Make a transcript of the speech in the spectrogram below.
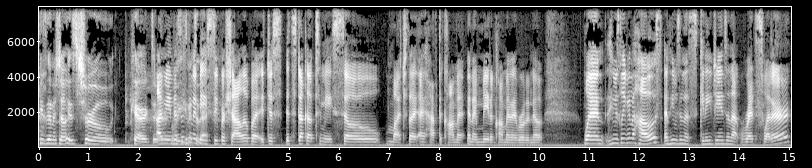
he's gonna show his true character. I mean, this is going to be that. super shallow, but it just it stuck out to me so much that I have to comment. And I made a comment. I wrote a note when he was leaving the house and he was in the skinny jeans and that red sweater.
